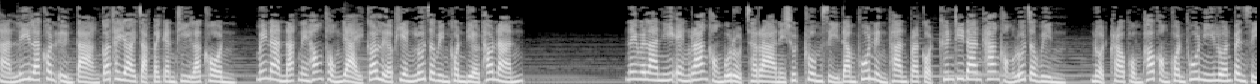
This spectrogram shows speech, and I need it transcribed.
หานลี่และคนอื่นต่างก็ทยอยจากไปกันทีละคน ไม่นานนักในห้องโถงใหญ่ก็เหลือเพียงลูกจวินคนเดียวเท่านั้น ในเวลานี้เองร่างของบุรุษชราในชุดคลุมสีดำผู้หนึ่งพันปรากฏขึ้นที่ด้านข้างของลูกจวิน หนวดเคราผมเผ้าของคนผู้นี้ล้วนเป็นสี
